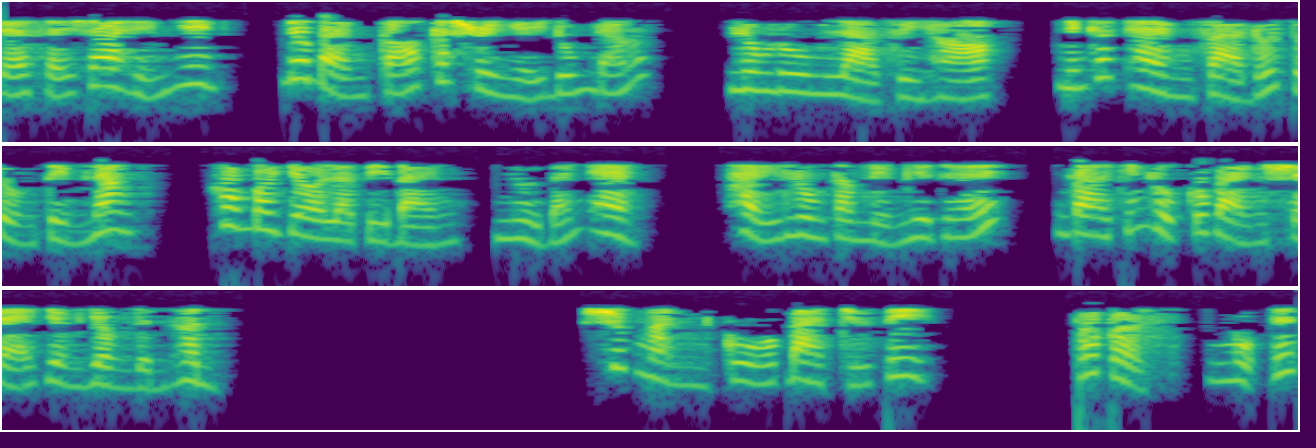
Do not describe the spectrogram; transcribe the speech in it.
sẽ xảy ra hiển nhiên nếu bạn có cách suy nghĩ đúng đắn, luôn luôn là vì họ, những khách hàng và đối tượng tiềm năng, không bao giờ là vì bạn, người bán hàng. Hãy luôn tâm niệm như thế, và chiến lược của bạn sẽ dần dần định hình. Sức mạnh của ba chữ P Purpose, mục đích,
